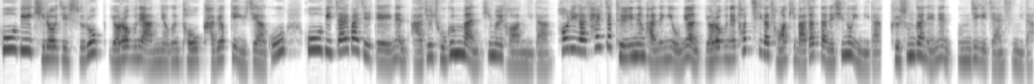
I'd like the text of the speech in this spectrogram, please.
호흡이 길어질수록 여러분의 압력은 더욱 가볍게 유지하고 호흡이 짧아질 때에는 아주 조금만 힘을 더합니다. 허리가 살짝 들리는 반응이 오면 여러분의 터치가 정확히 맞았다는 신호입니다. 그 순간에는 움직이지 않습니다.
